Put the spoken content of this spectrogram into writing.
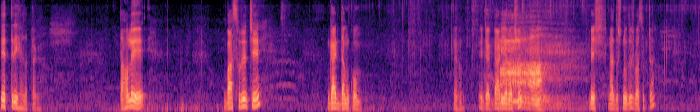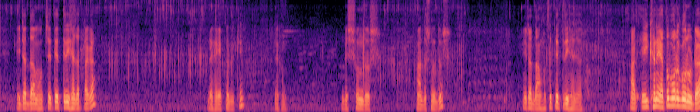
তেত্রিশ হাজার টাকা। তাহলে বাছুরের চেয়ে গাড়ির দাম কম। দেখুন এটা একটা আড়িয়া বাছুর। বেশ নাদুস নুদুস বাছুরটা। এটার দাম হচ্ছে তেত্রিশ হাজার টাকা। দেখাই আপনাদেরকে। দেখুন বেশ সুন্দর নাদুস নুদুস। এটার দাম হচ্ছে তেত্রিশ হাজার। আর এইখানে এত বড় গরুটা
